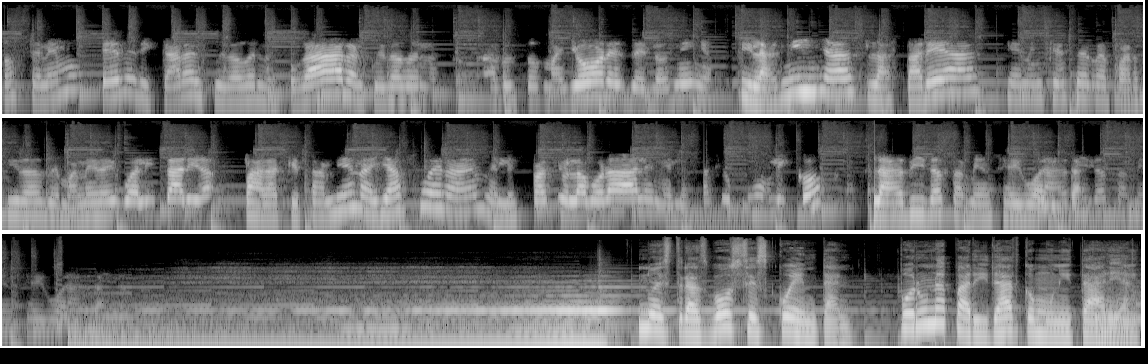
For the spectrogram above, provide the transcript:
nos tenemos que dedicar al cuidado de nuestro hogar, al cuidado de nuestros adultos mayores, de los niños. Y las niñas, las tareas tienen que ser repartidas de manera igualitaria para que también allá afuera, en el espacio laboral, en el espacio público, la vida también sea igualitaria. La vida también sea igualitaria. Nuestras voces cuentan por una paridad comunitaria,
